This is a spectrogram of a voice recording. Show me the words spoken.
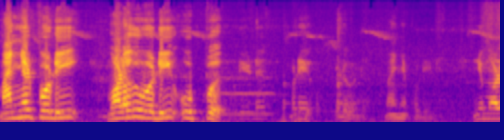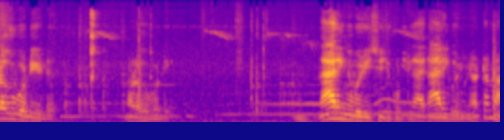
മഞ്ഞൾപ്പൊടി മുളക് പൊടി ഉപ്പ്. മഞ്ഞപ്പൊടി ഇട്. മഞ്ഞൾപ്പൊടി ഇനി മുളക് പൊടി ഇട്. മുളക് പൊടി. നാരങ്ങ പൊടി ശുചിക്കുട്ടി നാരങ്ങ പൊടി. കേട്ടമ്മ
